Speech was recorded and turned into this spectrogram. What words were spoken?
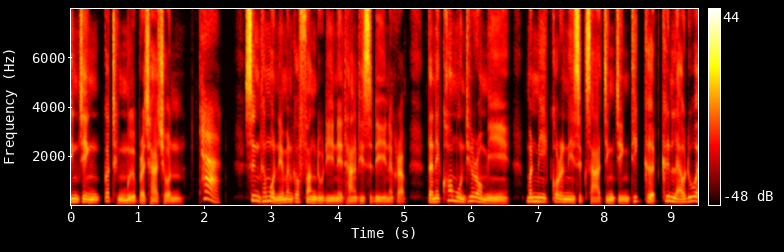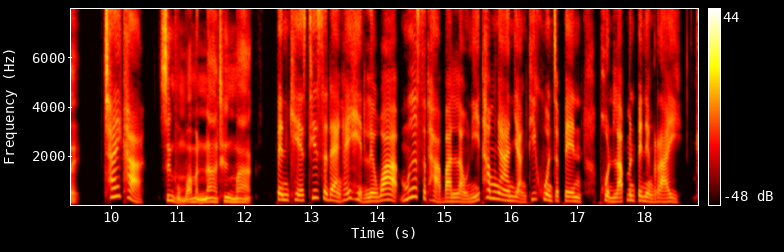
จริง ๆ ก็ถึงมือประชาชน ค่ะ ซึ่งทั้งหมดนี้มันก็ฟังดูดีในทางทฤษฎีนะครับ แต่ในข้อมูลที่เรามีมันมีกรณีศึกษาจริง ๆ ที่เกิดขึ้นแล้วด้วย ใช่ค่ะ ซึ่งผมว่ามันน่าทึ่งมาก เป็นเคสที่แสดงให้เห็นเลยว่า เมื่อสถาบันเหล่านี้ทำงานอย่างที่ควรจะเป็นผลลัพธ์มันเป็นอย่างไร เค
